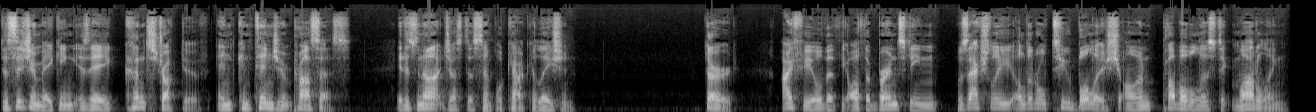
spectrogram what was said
decision making is a constructive and contingent process. It is not just a simple calculation. Third, I feel that the author Bernstein was actually a little too bullish on probabilistic modeling.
